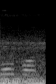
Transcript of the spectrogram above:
Então, bom,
